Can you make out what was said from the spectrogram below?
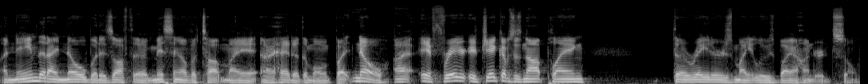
a name that I know, but is off the missing off the top of my uh, head at the moment. But no, uh, if Raider, if Jacobs is not playing, the Raiders might lose by hundred. So.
